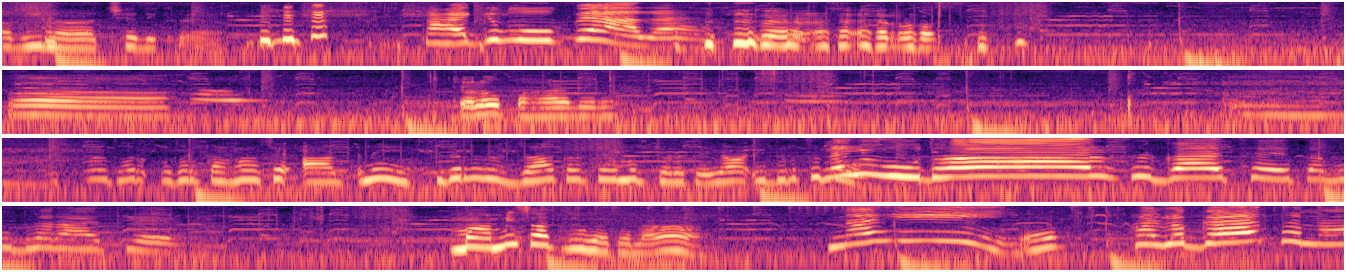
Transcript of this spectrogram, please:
अभी ना अच्छे दिख रहे हैं। काहे के मुँह पे आ रहा है। रोशनी। चलो पहाड़ दे उधर उधर कहाँ से आग नहीं इधर जा करके हम लोग चढ़ते या इधर से नहीं उधर से गए थे तब उधर आए थे। मामी साथ भी गए थे ना? नहीं। हम लोग गए थे ना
